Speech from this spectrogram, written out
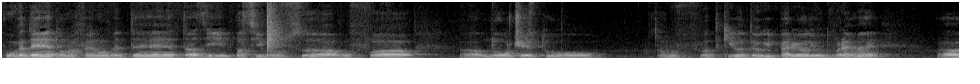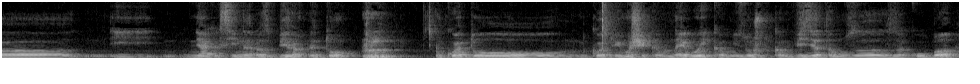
поведението на феновете, тази пасивност в много често в такива дълги периоди от време и някакси неразбирането, което, което имаше към него и към изобщо към визията му за, за клуба.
